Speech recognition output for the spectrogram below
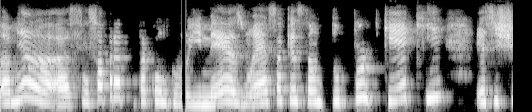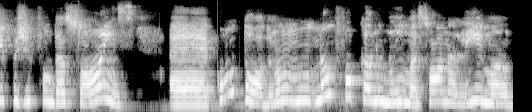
a minha assim, só para concluir mesmo, é essa questão do porquê que esses tipos de fundações, é, como um todo, não, não focando numa, só na Lima,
